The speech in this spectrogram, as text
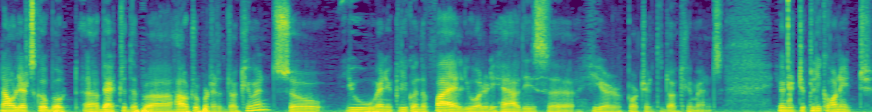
Now let's go back, uh, back to the uh, how to protect the document. So you when you click on the file you already have this uh, here protect the documents you need to click on it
